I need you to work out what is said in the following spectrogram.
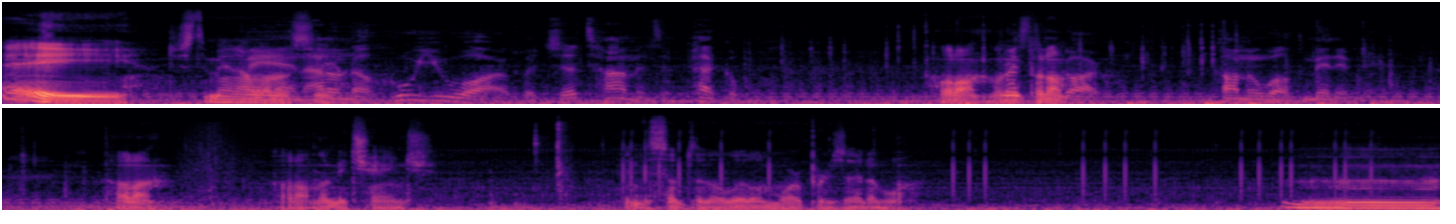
Hey, just the man I want to see. I don't know who you are, but your timing's impeccable. Hold on, let me put on. Garvey, Commonwealth Minuteman. Hold on. Hold on, let me change into something a little more presentable. Hmm.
